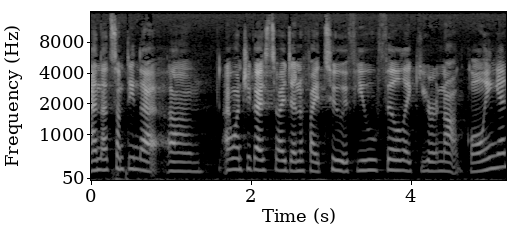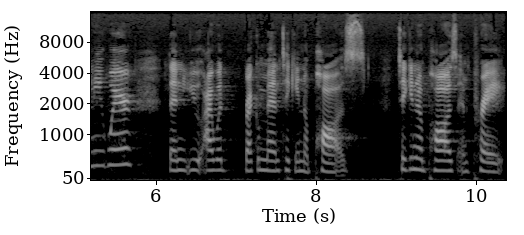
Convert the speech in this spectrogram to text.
And that's something that um, I want you guys to identify too. If you feel like you're not going anywhere, then you, I would recommend taking a pause. Taking a pause and pray.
